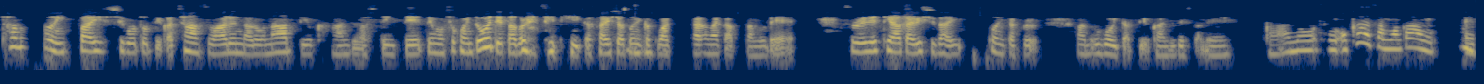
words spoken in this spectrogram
多分いっぱい仕事っていうかチャンスはあるんだろうなっていう感じはしていて、でもそこにどうやってたどり着いていいか最初はとにかくわからなかったので、それで手当たり次第、とにかく、あの、動いたっていう感じでしたね。あの、そのお母様が、えっ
